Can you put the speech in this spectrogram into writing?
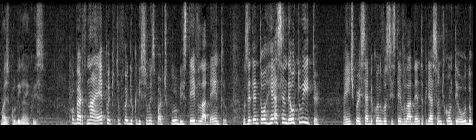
mais o clube ganha com isso. Roberto, na época que tu foi do Criciúma Esporte Clube, esteve lá dentro, você tentou reacender o Twitter. A gente percebe quando você esteve lá dentro, criação de conteúdo.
